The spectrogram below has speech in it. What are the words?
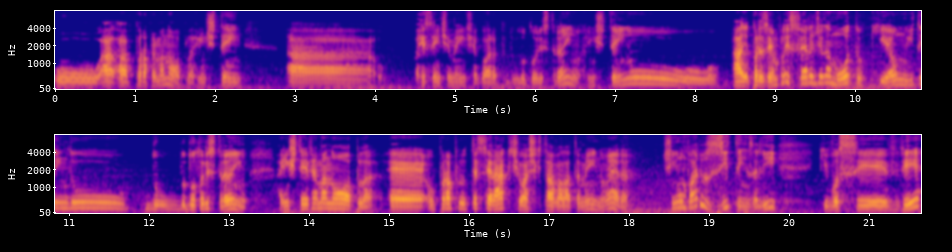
o- a, a própria manopla, a gente tem a recentemente agora do Doutor Estranho, a gente tem o por exemplo, a esfera de Agamotto, que é um item do do, do Doutor Estranho. A gente teve a manopla, é, o próprio Tesseract, eu acho que tava lá também, não era? Tinham vários itens ali que você vê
